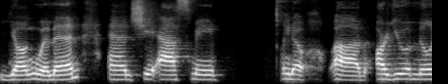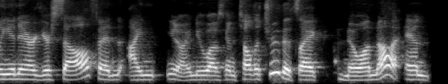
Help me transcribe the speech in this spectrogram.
young women. And she asked me you know, uh, are you a millionaire yourself? And I, you know, I knew I was going to tell the truth. It's like, no, I'm not, and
